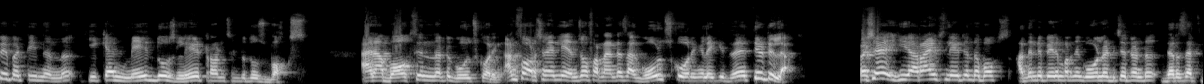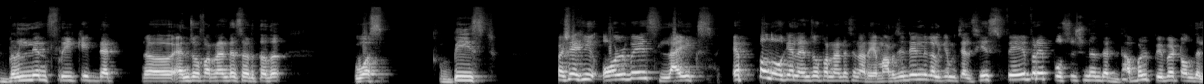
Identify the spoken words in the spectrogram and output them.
പിവറ്റിൽ നിന്ന് he can make those late runs into those box and ആ ബോക്സിൽ നിന്നിട്ട് goal scoring unfortunately Enzo Fernandez ആ ഗോൾ സ്കോറിംഗിലേക്ക് ഇത് എത്തിയിട്ടില്ല. പക്ഷേ he arrives late in the box അതിന്റെ പേരും പറഞ്ഞ് ഗോൾ അടിച്ചിട്ടുണ്ട്. There is a brilliant free kick that Enzo Fernandez എടുത്തത് വാസ് ബീസ്റ്റ് പക്ഷേ ഹി ഓൾവേസ് ലൈക്സ് എപ്പോ നോക്കിയാൽ എൻസോ ഫെർണാണ്ടസിന് അറിയാം. അർജന്റീനയിൽ കളിക്കുമ്പോൾ Chelsea his favourite position in the double pivot on the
